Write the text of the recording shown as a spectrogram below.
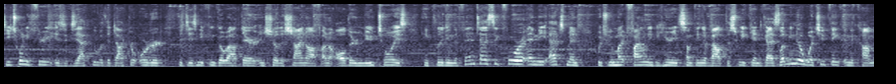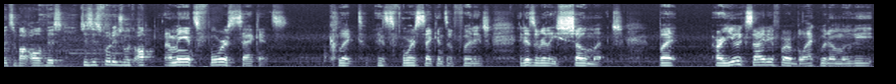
D23 is exactly what the doctor ordered that Disney can go out there and show the shine off on all their new toys, including the Fantastic Four and the X-Men, which we might finally be hearing something about this weekend. Guys, let me know what you think in the comments about all of this. Does this footage look off? I mean, it's four seconds clicked. It's four seconds of footage. It doesn't really show much. But are you excited for a Black Widow movie?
